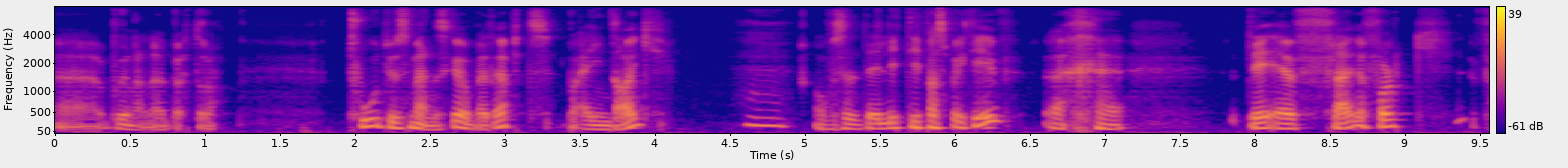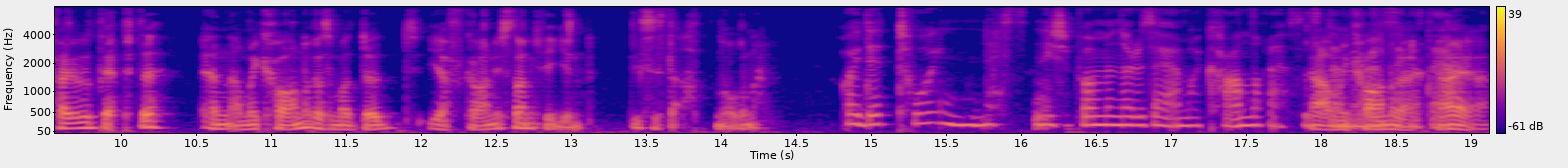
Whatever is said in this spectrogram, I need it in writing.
eh, pga. denne bøtta. 2000 mennesker ble drept på én dag. Og for å sette det litt i perspektiv eh, Det er flere folk, flere drepte, enn amerikanere som har dødd i Afghanistan-krigen de siste 18 årene. Oi, det tror jeg nesten ikke på, men når du sier amerikanere, så Ja, stemmer amerikanere. det sikkert. Ja, ja,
